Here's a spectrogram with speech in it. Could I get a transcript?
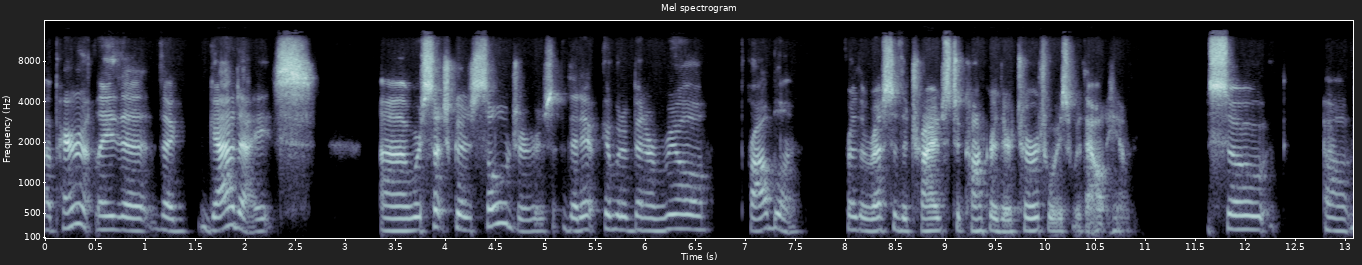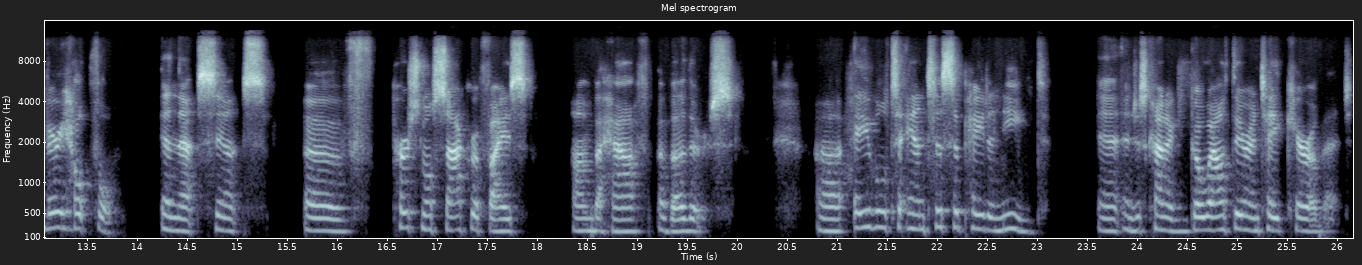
Apparently, the, the Gadites uh, were such good soldiers that it, it would have been a real problem for the rest of the tribes to conquer their territories without him. So, uh, very helpful in that sense of personal sacrifice on behalf of others uh, able to anticipate a need and, and just kind of go out there and take care of it.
